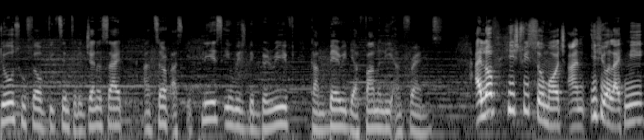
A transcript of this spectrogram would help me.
those who fell victim to the genocide and serve as a place in which the bereaved can bury their family and friends. I love history so much and if you're like me,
